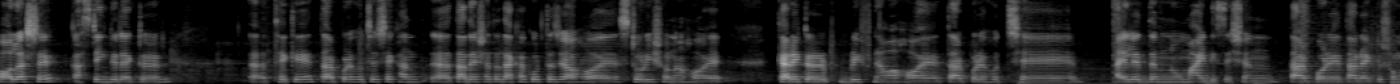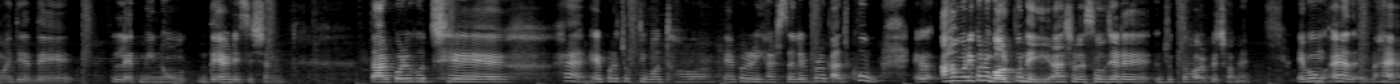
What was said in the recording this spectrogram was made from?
কল আসে কাস্টিং ডিরেক্টরের থেকে। তারপরে হচ্ছে সেখান তাদের সাথে দেখা করতে যাওয়া হয় স্টোরি শোনা হয় ক্যারেক্টার ব্রিফ নেওয়া হয়। তারপরে হচ্ছে I let them know my decision তারপরে তারা একটু সময় দিয়ে they let me know their decision তারপরে হচ্ছে হ্যাঁ এরপরে চুক্তিবদ্ধ হওয়া, এরপর রিহার্সাল এরপরে কাজ, খুব আহামরি কোনো গল্প নেই আসলে সোলজারে যুক্ত হওয়ার পেছনে। এবং হ্যাঁ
